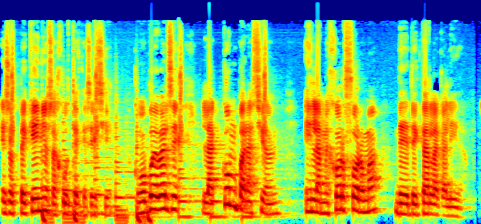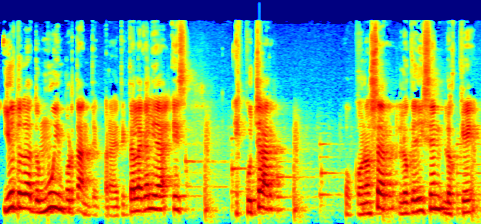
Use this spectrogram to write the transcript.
esos pequeños ajustes que se hicieron. Como puede verse, la comparación es la mejor forma de detectar la calidad. Y otro dato muy importante para detectar la calidad es escuchar o conocer lo que dicen los que,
